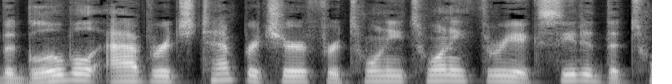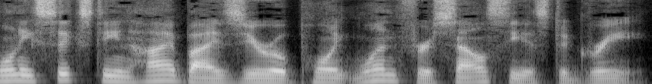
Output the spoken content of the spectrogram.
The global average temperature for 2023 exceeded the 2016 high by 0.1 for Celsius degree.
